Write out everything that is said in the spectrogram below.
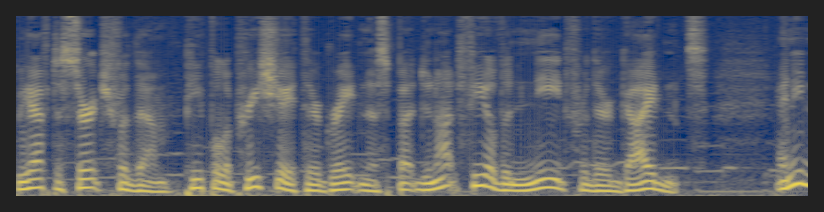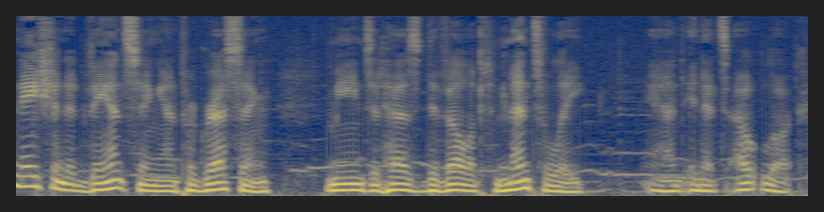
We have to search for them. People appreciate their greatness, but do not feel the need for their guidance. Any nation advancing and progressing means it has developed mentally and in its outlook.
